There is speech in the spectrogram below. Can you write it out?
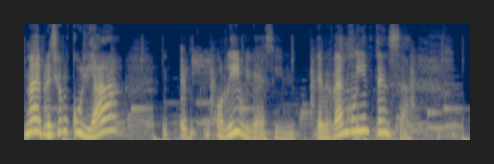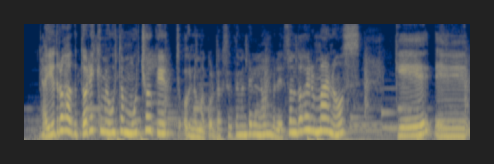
una depresión culiada. eh, horrible, así. De verdad es muy intensa. Hay otros actores que me gustan mucho que. Hoy no me acuerdo exactamente el nombre. Son dos hermanos que eh,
